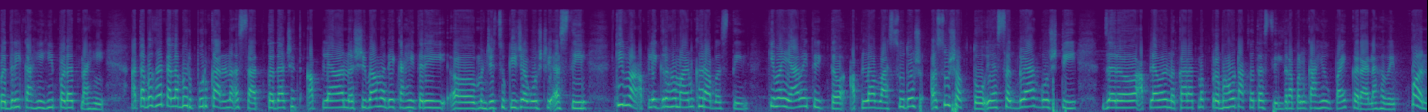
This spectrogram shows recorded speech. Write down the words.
पदरी काहीही पडत नाही. आता बघा त्याला भरपूर कारणं असतात. कदाचित आपल्या नशिबामध्ये काहीतरी म्हणजे चुकीच्या गोष्टी असतील किंवा आपले ग्रहमान खराब असतील किंवा या व्यतिरिक्त आपला वास्तुदोष असू शकतो. या सगळ्या गोष्टी जर आपल्यावर नकारात्मक प्रभाव टाकत असतील तर आपण काही उपाय करायला हवे. पण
